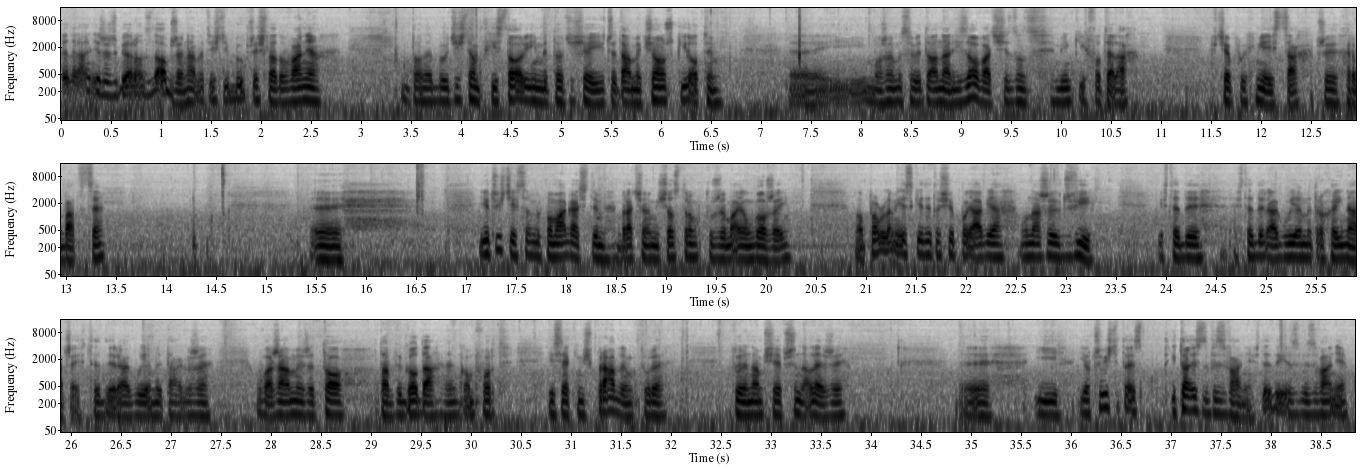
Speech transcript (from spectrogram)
generalnie rzecz biorąc dobrze, nawet jeśli były prześladowania, to one były gdzieś tam w historii, my to dzisiaj czytamy książki o tym y, i możemy sobie to analizować, siedząc w miękkich fotelach, w ciepłych miejscach przy herbatce. Y, I oczywiście chcemy pomagać tym braciom i siostrom, którzy mają gorzej. No problem jest, kiedy to się pojawia u naszych drzwi i wtedy, wtedy reagujemy trochę inaczej. Wtedy reagujemy tak, że uważamy, że to, ta wygoda, ten komfort jest jakimś prawem, które, które nam się przynależy. Yy, I, I oczywiście to jest, i to jest wyzwanie. Wtedy jest wyzwanie,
